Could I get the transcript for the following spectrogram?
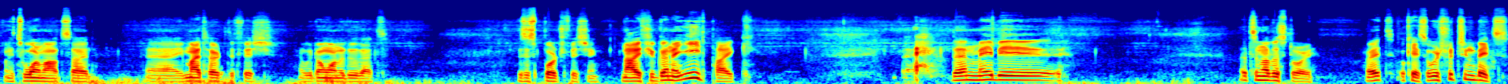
when it's warm outside. Uh, you might hurt the fish and we don't want to do that. This is sport fishing. Now if you're gonna eat pike then maybe that's another story right? Okay so we're switching baits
